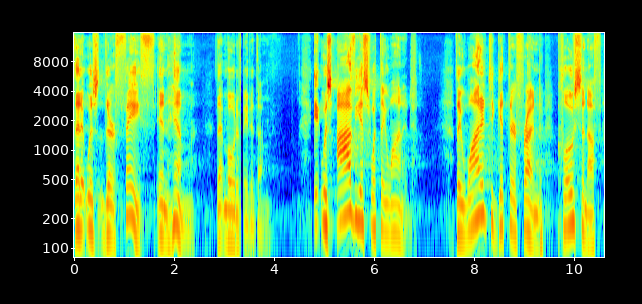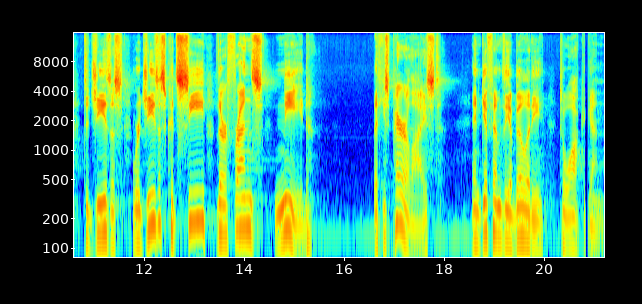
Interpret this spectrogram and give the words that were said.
that it was their faith in him that motivated them. It was obvious what they wanted. They wanted to get their friend close enough to Jesus where Jesus could see their friend's need, that he's paralyzed, and give him the ability to walk again,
